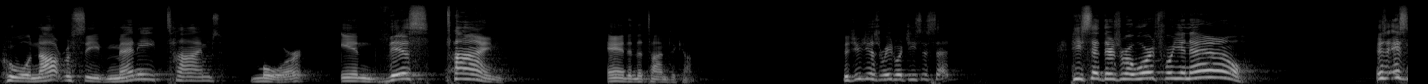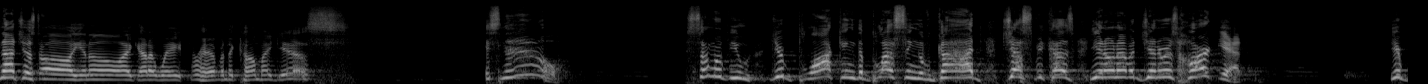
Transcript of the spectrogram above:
who will not receive many times more in this time and in the time to come. Did you just read what Jesus said? He said, There's rewards for you now. It's not just, oh, you know, I got to wait for heaven to come, I guess. It's now. Some of you, you're blocking the blessing of God just because you don't have a generous heart yet. You're,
